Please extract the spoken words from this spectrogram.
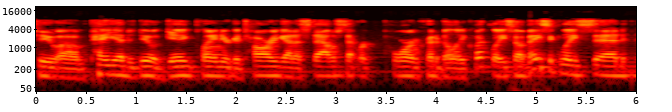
to um, pay you to do a gig playing your guitar, you got to establish that rapport and credibility quickly. So I basically said.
